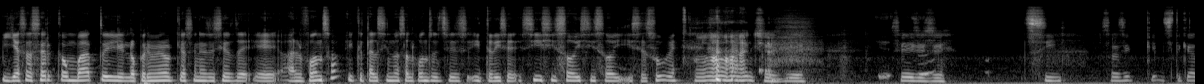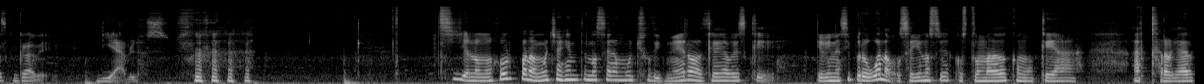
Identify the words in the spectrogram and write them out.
Y ya se acerca un vato y lo primero que hacen es decir de, eh, Alfonso, ¿y qué tal si no es Alfonso? Y te dice, sí, sí soy, sí soy, y se sube. No manches, güey. Sí, sí, sí. Sí. O sea, si te quedas con cara de diablos. Sí, a lo mejor para mucha gente no será mucho dinero aquella vez que, que viene así, pero bueno, o sea, yo no estoy acostumbrado como que a, a cargar,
